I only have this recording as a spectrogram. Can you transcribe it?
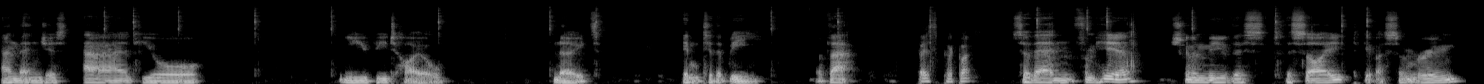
And then just add your UV tile node into the B of that. Basically, So then from here, I'm just going to move this to the side to give us some room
